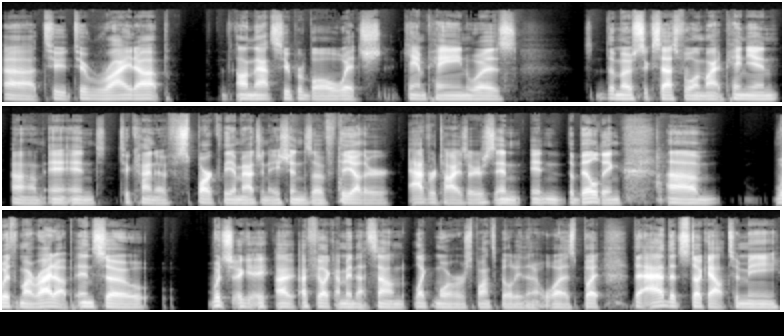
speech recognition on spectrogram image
uh, to to write up on that Super Bowl, which campaign was the most successful in my opinion, um, and, and, to kind of spark the imaginations of the other advertisers in in the building um, with my write up. And so, which I, I feel like I made that sound like more responsibility than it was. But the ad that stuck out to me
